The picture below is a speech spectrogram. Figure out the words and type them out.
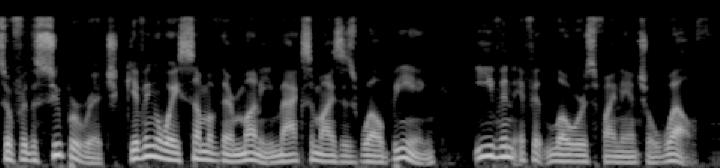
So for the super rich, giving away some of their money maximizes well-being even if it lowers financial wealth.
